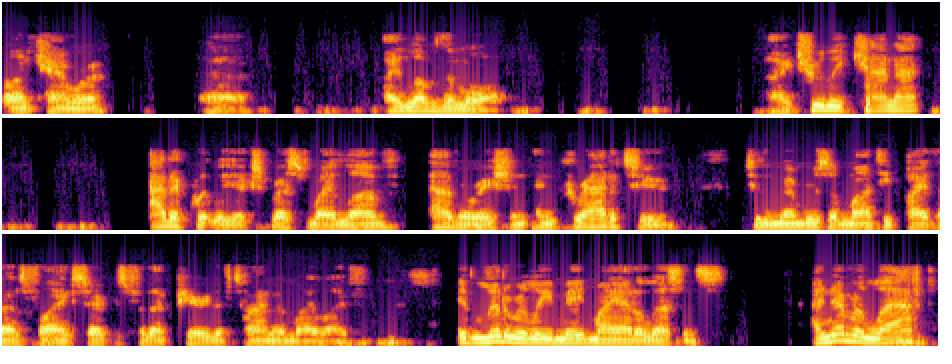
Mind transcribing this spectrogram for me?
on camera. Uh, I love them all. I truly cannot adequately express my love, admiration, and gratitude to the members of Monty Python's Flying Circus for that period of time in my life. It literally made my adolescence. I never laughed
